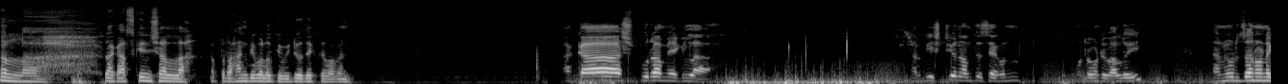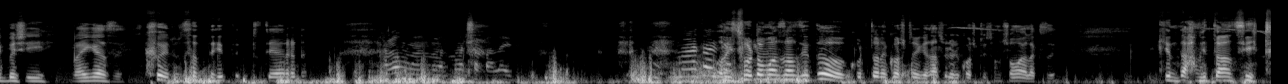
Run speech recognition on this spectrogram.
আল্লাহ, যাক, আজকে ইনশাল্লাহ আপনারা হাঙ্গরি বালকে ভিডিও দেখতে পাবেন। আকাশ পুরা মেঘলা। আর বৃষ্টিও নামতেছে এখন, মোটামুটি ভালোই। নুরজান অনেক বেশি রাইগে আছে। কই নুরজান দেখি একটু চেহারাটা। ওই ছোট মাছ আনছি তো করতে অনেক কষ্ট হয়ে গেছে আসলে কষ্ট সময় লাগছে। কিন্তু আমি তো আনছি একটু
